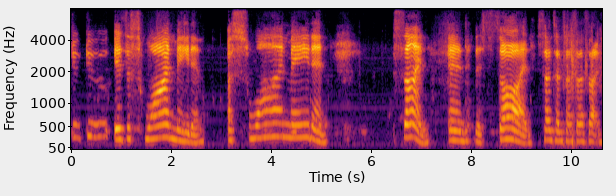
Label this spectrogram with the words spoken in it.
do do is a swan maiden. A swan maiden. Sun and the sun. Sun, sun, sun, sun, sun,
